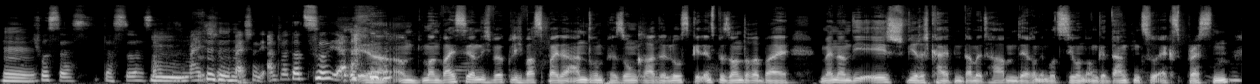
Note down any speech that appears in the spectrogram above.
Hm. Ich wusste, dass, dass du das sagst. Mhm. Ich weiß schon, weiß schon die Antwort dazu, ja. Ja, und man weiß ja nicht wirklich, was bei der anderen Person gerade losgeht. Insbesondere bei Männern, die eh Schwierigkeiten damit haben, deren Emotionen und Gedanken zu expressen,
